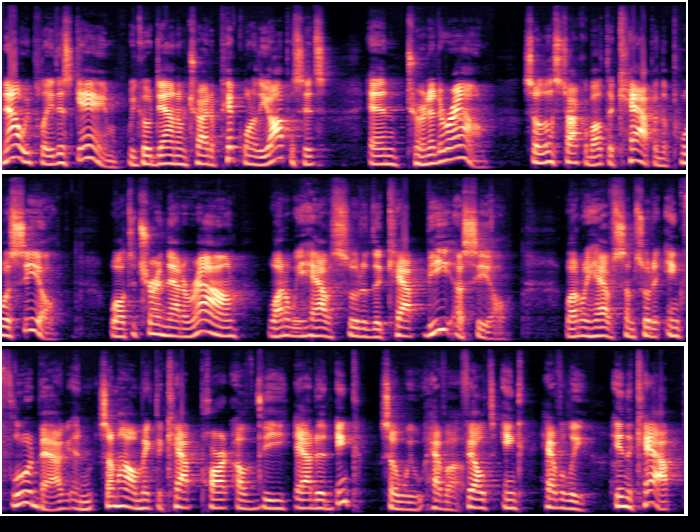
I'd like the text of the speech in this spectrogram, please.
Now we play this game. We go down and try to pick one of the opposites and turn it around. So let's talk about the cap and the poor seal. Well, to turn that around, why don't we have sort of the cap be a seal? Why don't we have some sort of ink fluid bag and somehow make the cap part of the added ink? So we have a felt ink heavily in the cap,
